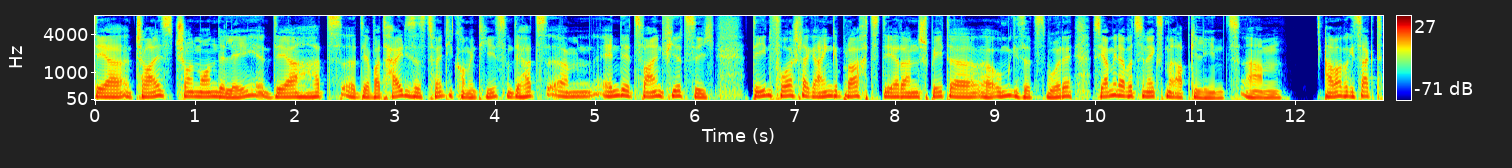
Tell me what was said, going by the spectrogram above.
der Charles John Mondeley, der hat, äh, der war Teil dieses 20-Komitees und der hat ähm, Ende 42 den Vorschlag eingebracht, der dann später äh, umgesetzt wurde. Sie haben ihn aber zunächst mal abgelehnt. Ähm, haben aber gesagt,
